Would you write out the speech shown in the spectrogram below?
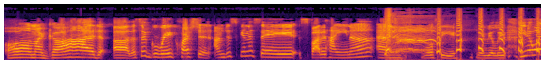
Oh my God. Uh, that's a great question. I'm just going to say spotted hyena and we'll see. Maybe a leave. You know what?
